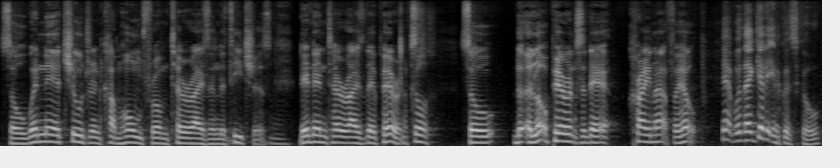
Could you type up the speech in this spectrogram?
So when their children come home from terrorizing the teachers, mm. they then terrorize their parents. Of course. So the, a lot of parents are there crying out for help. Yeah, well, they get it in a good school.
